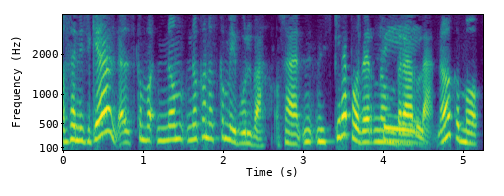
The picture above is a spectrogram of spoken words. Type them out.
o sea, ni siquiera, es como, no, no conozco mi vulva, o sea, ni siquiera poder nombrarla, ¿no? Como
